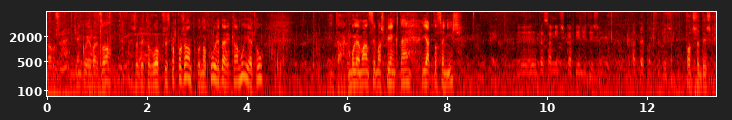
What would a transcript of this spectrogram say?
Dobrze, dziękuję bardzo, żeby to było wszystko w porządku. No kurde, reklamuję tu. I tak, mulemansy masz piękne. Jak to cenisz? Y, Ta samiczka 5 dyszek, a te po 3 dyszki. Po trzy dyszki.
